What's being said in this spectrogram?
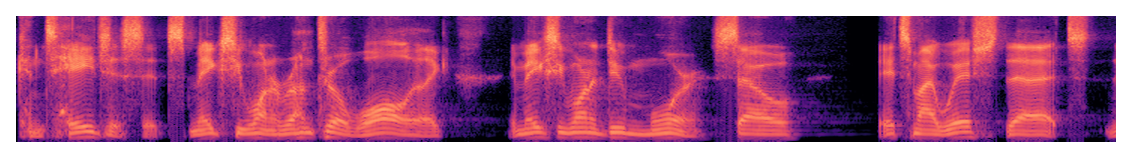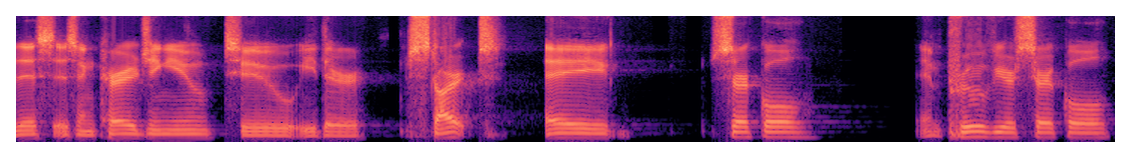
contagious. It makes you want to run through a wall. Like it makes you want to do more. So it's my wish that this is encouraging you to either start a circle, improve your circle,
